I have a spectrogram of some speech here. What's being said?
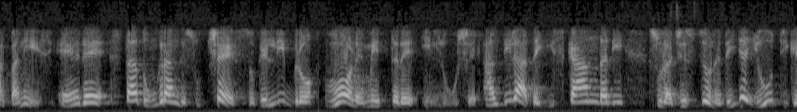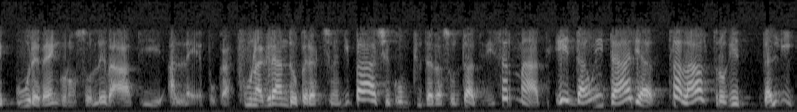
albanesi ed è stato un grande successo che il libro vuole mettere in luce, al di là degli scandali sulla gestione degli aiuti che pure vengono sollevati all'epoca. Fu una grande operazione di pace compiuta da soldati disarmati e da un'Italia, tra l'altro, che da lì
